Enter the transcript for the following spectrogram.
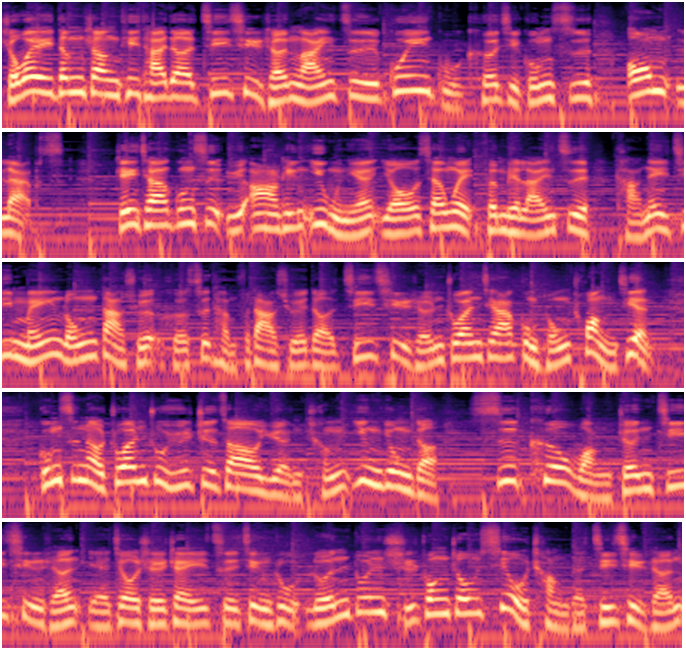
首位登上 T 台的机器人来自硅谷科技公司 Om Labs。这家公司于二零一五年由三位分别来自卡内基梅隆大学和斯坦福大学的机器人专家共同创建。公司呢专注于制造远程应用的思科网针机器人，也就是这一次进入伦敦时装周秀场的机器人。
